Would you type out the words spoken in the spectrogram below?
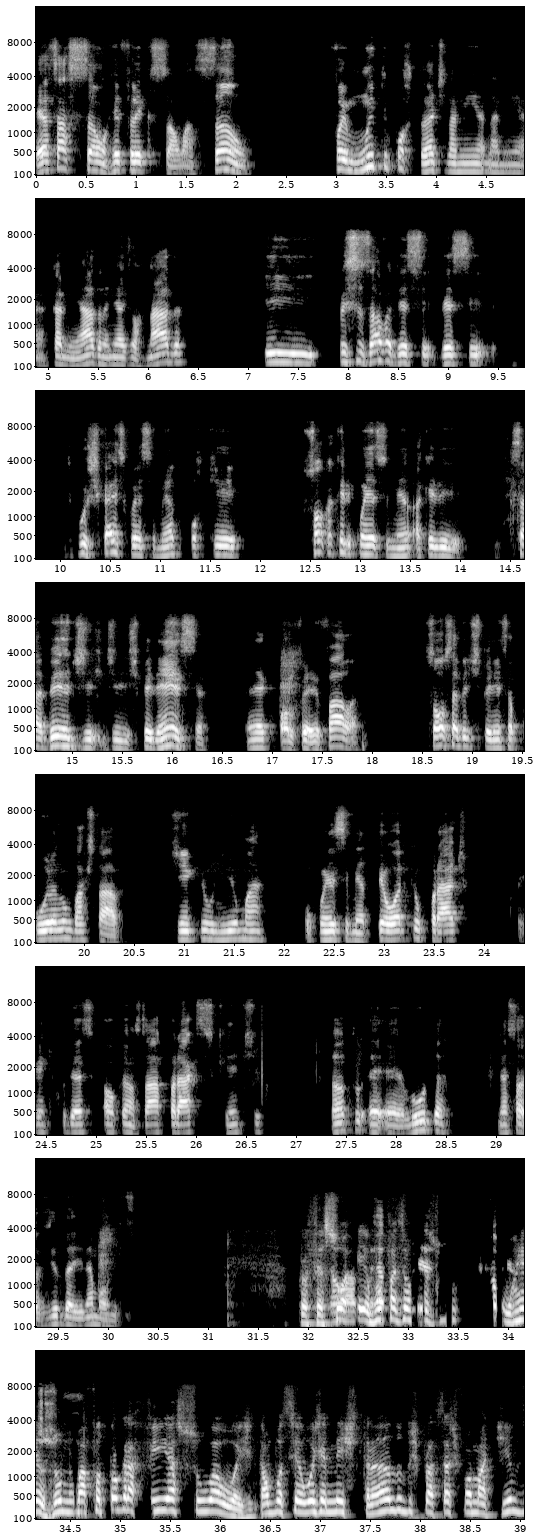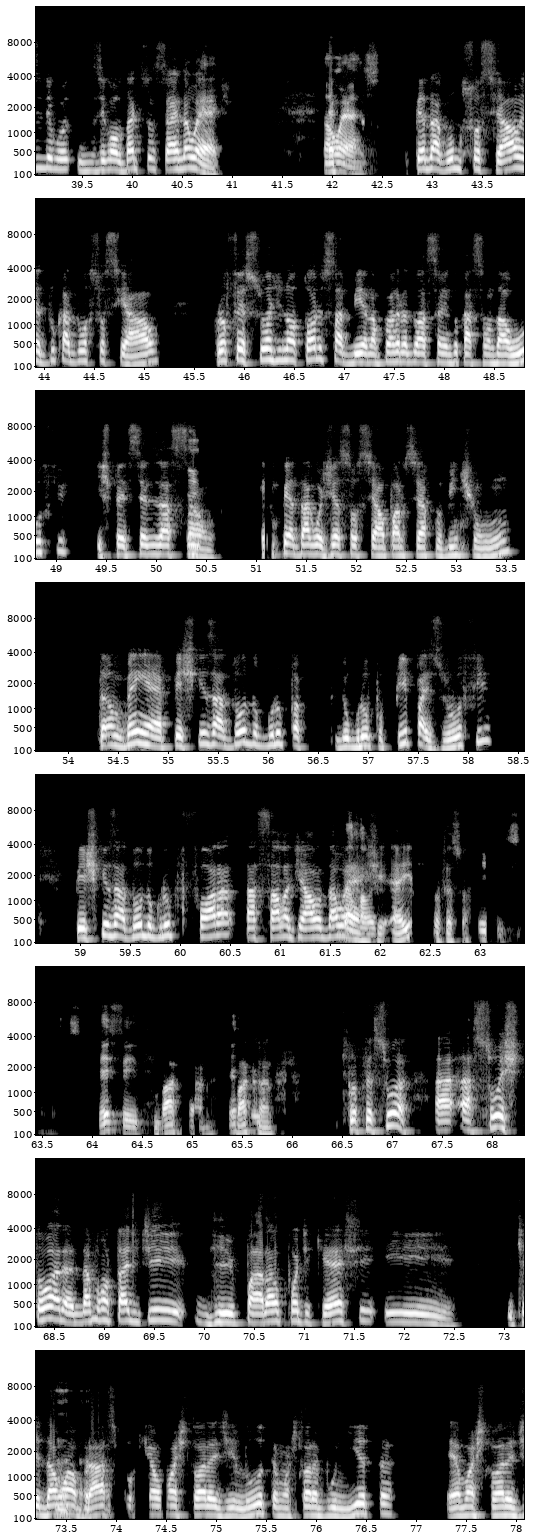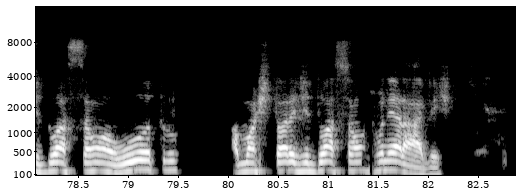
essa ação, reflexão, ação, foi muito importante na minha, na minha caminhada, na minha jornada, e precisava desse, desse, de buscar esse conhecimento, porque só com aquele conhecimento, aquele saber de, de experiência, né, que Paulo Freire fala, só o saber de experiência pura não bastava. Tinha que unir uma, o conhecimento teórico e o prático para que a gente pudesse alcançar a praxis que a gente tanto é, é, luta nessa vida aí, né, Maurício? Professor, então, eu vou fazer um resumo, um resumo, uma fotografia sua hoje. Então, você hoje é mestrando dos processos formativos e desigualdades sociais da UERJ. Da UERJ. É pedagogo social, educador social, professor de notório saber na pós-graduação em educação da UF, especialização Sim. em pedagogia social para o século XXI. Também é pesquisador do grupo, do grupo PIPAS UF, pesquisador do grupo fora da sala de aula da UERJ. É isso, professor? Isso. Perfeito. Bacana, Perfeito. bacana. Professor, a, a, sua história dá vontade de, de parar o podcast e, e te dar um abraço, porque é uma história de luta, é uma história bonita, é uma história de doação ao outro, é uma história de doação aos vulneráveis.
